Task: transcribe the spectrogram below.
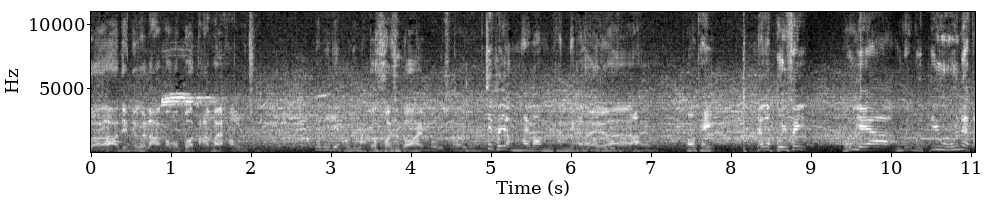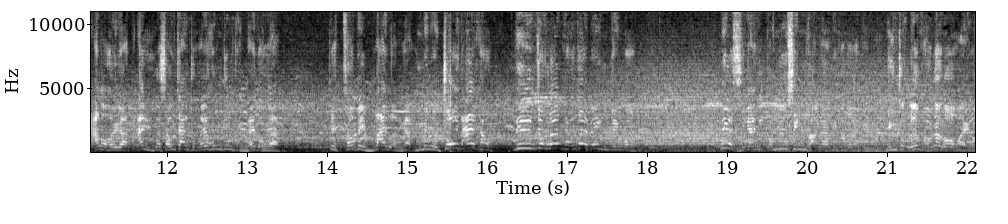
啊，啊點知佢難忘我幫我打翻去後場，因為呢啲都可以講係冇賽嘅。即係佢又唔係話唔勤力啊，中國隊呢球啊。係 O.K. 有個背飛，好嘢啊！吳永梅吊腕咧打落去㗎，打完個手踭仲喺空中停喺度㗎，即係手臂唔拉落嚟㗎。吳永梅再打一球，連續兩球都係俾吳永梅。呢、個時間佢咁樣升法咧，你覺得係點？連續兩球都係嗰個位喎。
